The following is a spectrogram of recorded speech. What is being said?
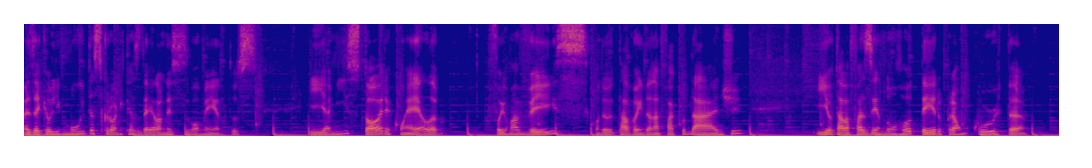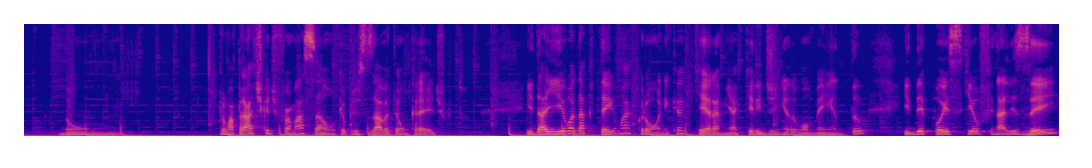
Mas é que eu li muitas crônicas dela nesses momentos. E a minha história com ela foi uma vez, quando eu estava ainda na faculdade, e eu estava fazendo um roteiro para um curta num para uma prática de formação que eu precisava ter um crédito. E daí eu adaptei uma crônica, que era a minha queridinha do momento, e depois que eu finalizei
